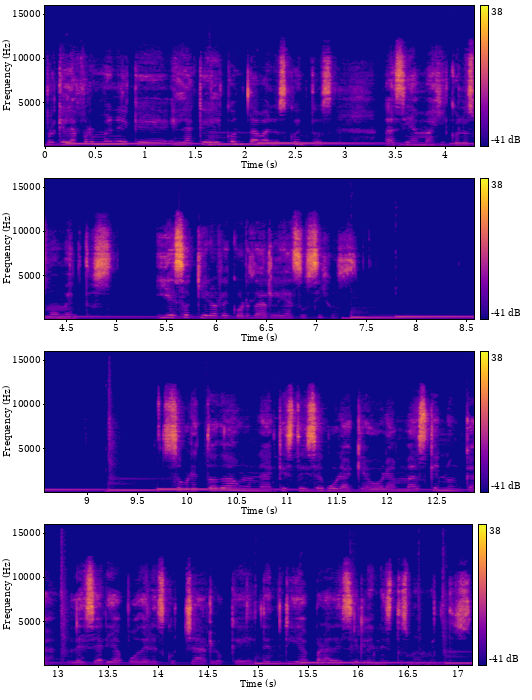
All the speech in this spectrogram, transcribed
Porque la forma en, en la que él contaba los cuentos hacía mágico los momentos. Y eso quiero recordarle a sus hijos. Sobre todo a una que estoy segura que ahora más que nunca desearía poder escuchar lo que él tendría para decirle en estos momentos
